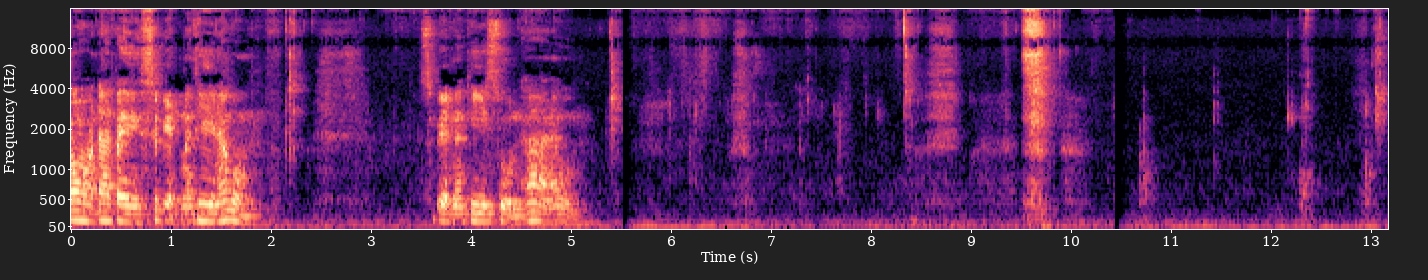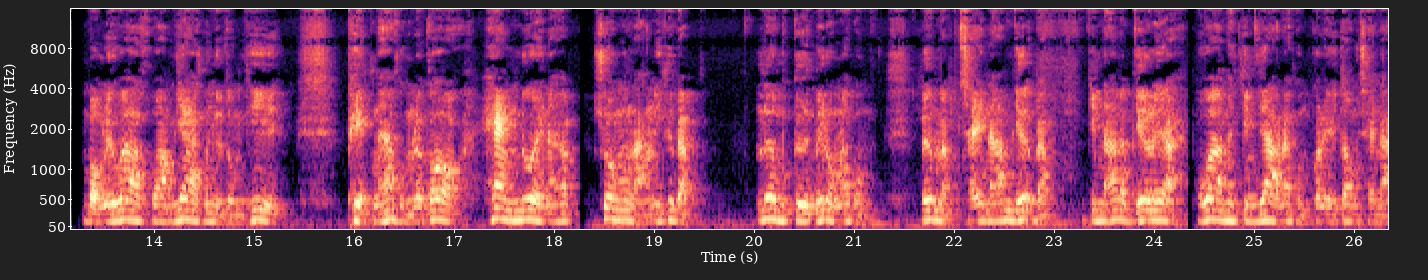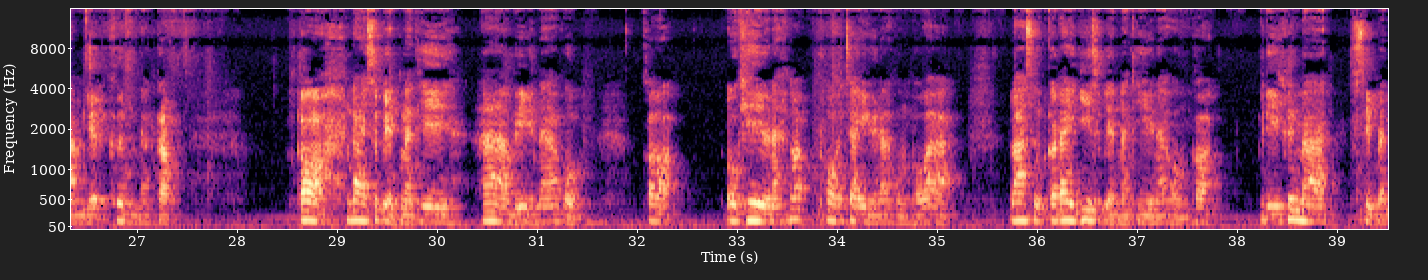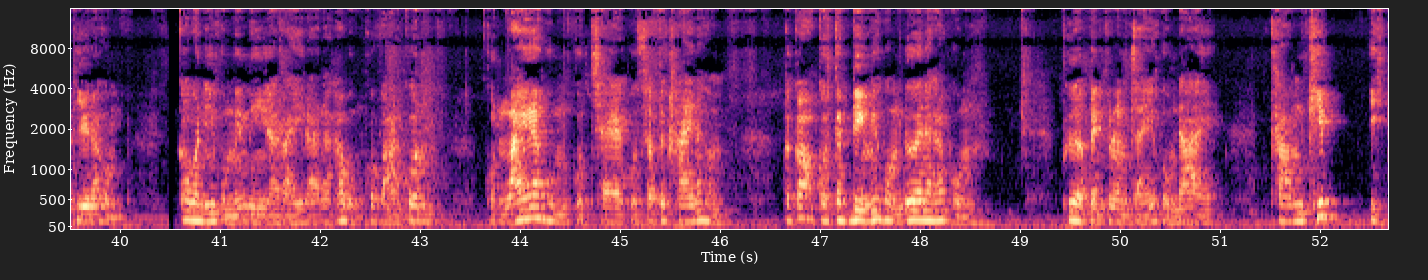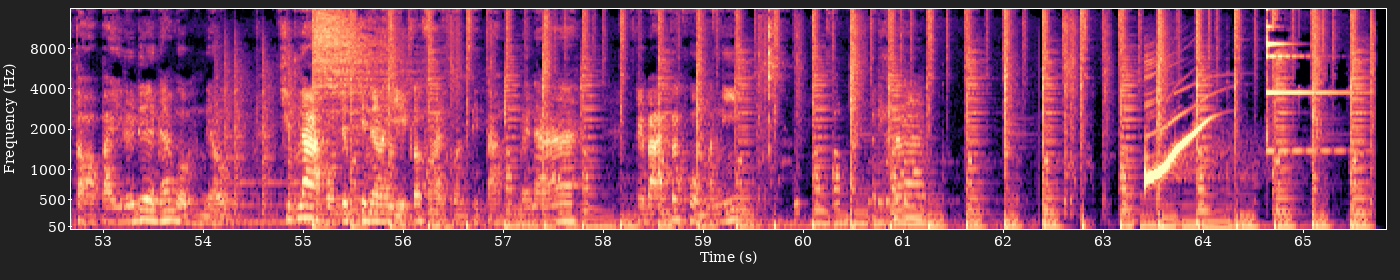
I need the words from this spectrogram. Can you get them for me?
ก็ได้ไป 11 นาทีนะครับผม 11 นาที 05 นะครับผม บอกเลยว่าความยากมันอยู่ตรงที่เผ็ดนะผมแล้วก็แห้งด้วยนะครับ ช่วงหลังๆนี่คือแบบเริ่มเกลืนไม่ลงแล้วผม เริ่มแบบใช้น้ำเยอะแบบกินน้ำแบบเยอะเลยอะ เพราะว่ามันกินยากนะผมก็เลยต้องใช้น้ำเยอะขึ้นนะครับ ก็ได้ 11 นาที 5 วินะครับผม ก็โอเคอยู่นะ ก็พอใจอยู่นะผมเพราะว่าล่าสุดก็ได้ 21 นาทีนะผมก็ดีขึ้นมา 10 นาทีนะผม ก็วันนี้ผมไม่มีอะไรแล้วนะครับผมก็ฝากทุกคนกดไลค์นะผมกดแชร์กด subscribe นะผมแล้วก็กดกระดิ่งให้ผมด้วยนะครับผม เพื่อเป็นกำลังใจให้ผมได้ทำคลิปอีกต่อไปเรื่อยๆนะครับผม เดี๋ยวคลิปหน้าผมจะกินอะไรอีกก็ฝากกคนติดตามผมด้วยนะ บ๊ายบายครับผมวันนี้สวัสดีครับ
